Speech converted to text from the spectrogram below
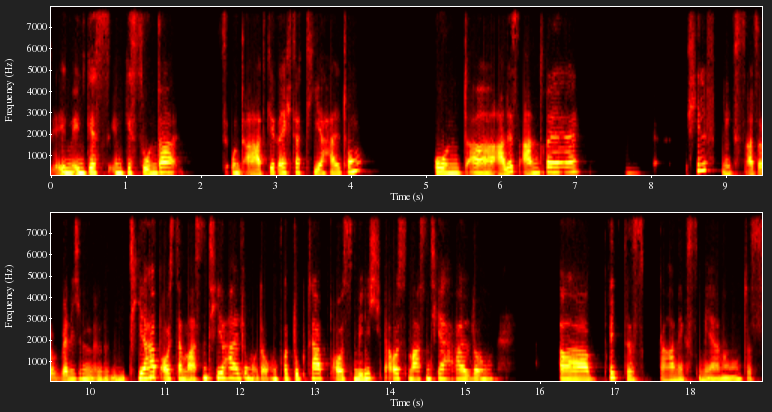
in, in, ges, in gesunder und artgerechter Tierhaltung. Und äh, alles andere hilft nichts. Also wenn ich ein, ein Tier habe aus der Massentierhaltung oder ein Produkt habe aus Milch aus Massentierhaltung, äh, bringt es gar nichts mehr. Ne? Das,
